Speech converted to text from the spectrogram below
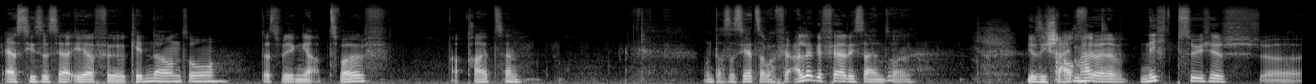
Erst hieß es ja eher für Kinder und so. Deswegen ja ab 12, ab 13. Und dass es jetzt aber für alle gefährlich sein soll. Ja, sie schreiben auch für halt. nicht psychisch äh,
